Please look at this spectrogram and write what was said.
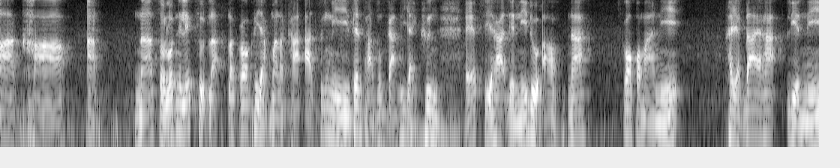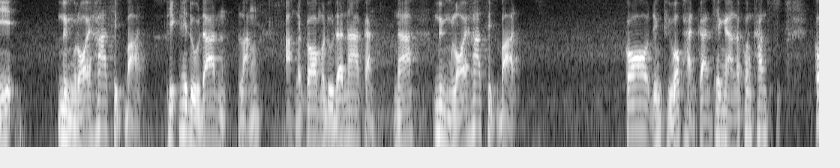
ราคาอัดนะส่วนลดนี่เล็กสุดละ แล้วก็ขยับมาราคาอัดซึ่งมีเส้นผ่านศูนย์กลางที่ใหญ่ขึ้น FC ฮะเหรียญนี้ดูเอานะ ก็ประมาณนี้ใครอยากได้ฮะเหรียญนี้ 150 บาทพลิกให้ดูด้านหลังอะแล้วก็มาดูด้านหน้ากันนะ150 บาท ก็ยังถือว่าผ่านการใช้งานแล้วค่อนข้างก็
